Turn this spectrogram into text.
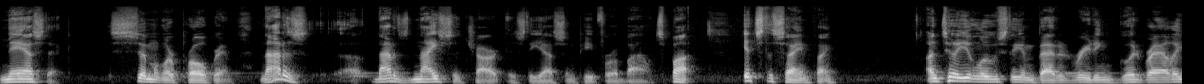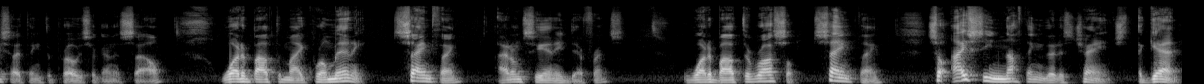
NASDAQ, similar program. Not as, uh, not as nice a chart as the S&P for a bounce, but it's the same thing until you lose the embedded reading. Good rallies, I think the pros are going to sell. What about the micro mini? Same thing. I don't see any difference. What about the Russell? Same thing. So I see nothing that has changed. Again,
